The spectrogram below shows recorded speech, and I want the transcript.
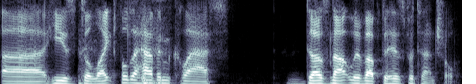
Uh, he's delightful to have in class. Does not live up to his potential."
